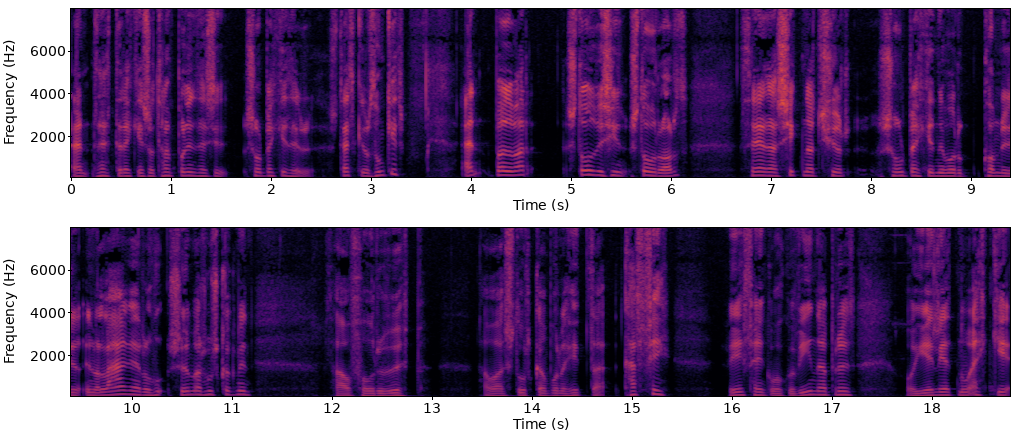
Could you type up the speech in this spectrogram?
en þetta er ekki eins og trampolín þessi sólbekki, þeir eru sterkir og þungir. En Böðvar stóð við sín stór orð þegar signature sólbekkinni voru komnir inn á lager og hú- sumarhúsgögnin þá fórum við upp. Þá var stúrkan búin að hitta kaffi. Við fengum okkur vínabröð og ég let nú ekki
